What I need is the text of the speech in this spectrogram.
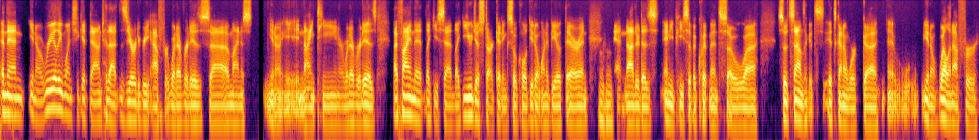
And then, you know, really once you get down to that 0 degree F or whatever it is, uh minus you know 19 or whatever it is i find that like you said like you just start getting so cold you don't want to be out there and and neither does any piece of equipment. So, uh, so it sounds like it's it's going to work, uh, uh, you know, well enough for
